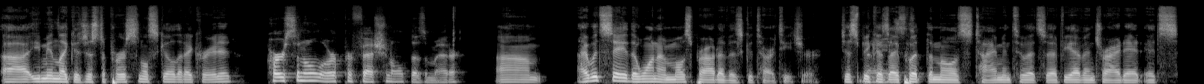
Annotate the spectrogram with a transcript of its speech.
Uh, you mean like it's just a personal skill that I created? Personal or professional, doesn't matter. Um, I would say the one I'm most proud of is Guitar Teacher, just because Nice. I put the most time into it. So if you haven't tried it, it's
